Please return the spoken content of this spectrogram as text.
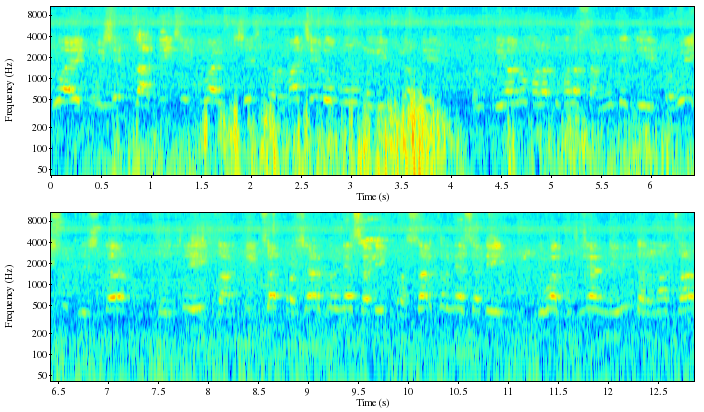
किंवा एक विशेष जातीचे किंवा एक विशेष धर्माचे लोक म्हणून बघितले जाते. पण प्रियानो मला तुम्हाला सांगू दे की प्रभू येशू ख्रिस्त कोणत्याही जातीचा प्रचार करण्यासाठी प्रसार करण्यासाठी किंवा कुठल्या नवीन धर्माचा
